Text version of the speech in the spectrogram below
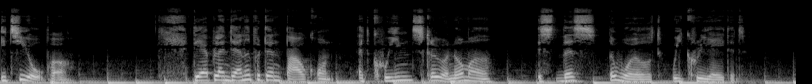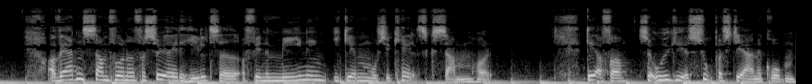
etiopere. Det er blandt andet på den baggrund, at Queen skriver nummeret Is This the World We Created? Og verdenssamfundet forsøger i det hele taget at finde mening igennem musikalsk sammenhold. Derfor så udgiver superstjernegruppen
